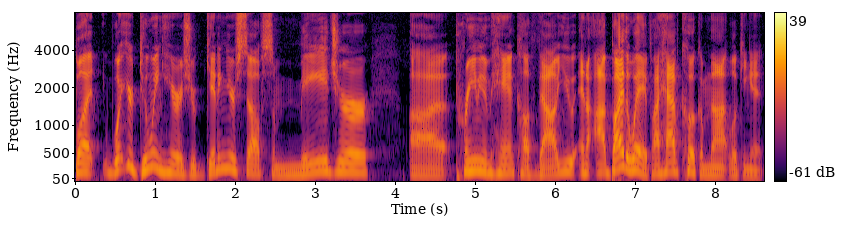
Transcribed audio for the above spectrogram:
But what you're doing here is you're getting yourself some major uh, premium handcuff value. And I, by the way, if I have Cook, I'm not looking at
